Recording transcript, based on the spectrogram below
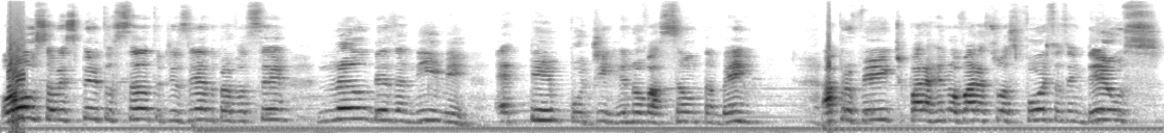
Ouça o Espírito Santo dizendo para você: não desanime, é tempo de renovação também. Aproveite para renovar as suas forças em Deus.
